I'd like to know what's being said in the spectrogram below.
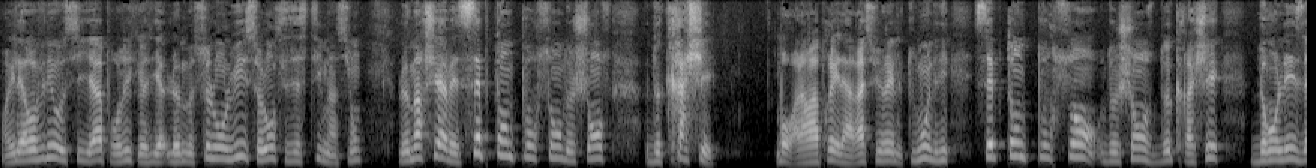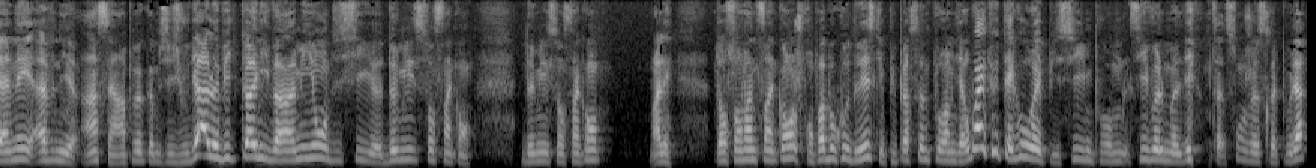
Bon, il est revenu aussi hier pour dire que selon lui, selon ses estimations, le marché avait 70% de chances de cracher. Bon, alors après, il a rassuré tout le monde, il dit 70% de chances de cracher dans les années à venir. Hein, c'est un peu comme si je vous dis, ah, le Bitcoin, il va à un million d'ici 2150. 2150, allez, dans 125 ans, je prends pas beaucoup de risques et puis personne pourra me dire, ouais, tu t'es gouré. Et puis s'ils veulent me le dire, de toute façon, je serai plus là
